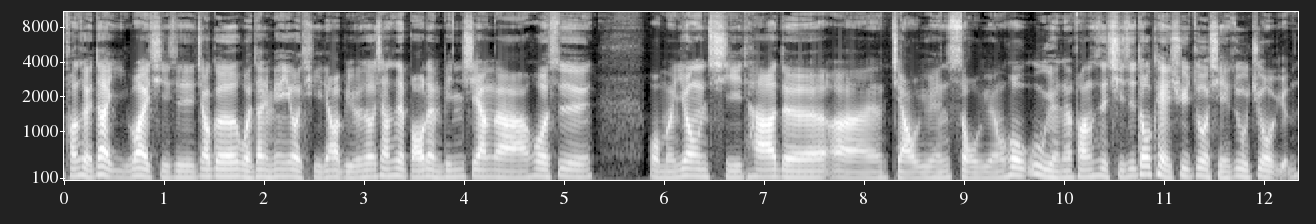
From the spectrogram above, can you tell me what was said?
防水袋以外，其实焦哥文章里面也有提到，比如说像是保冷冰箱啊，或是。我们用其他的呃脚援、手援或物援的方式，其实都可以去做协助救援。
